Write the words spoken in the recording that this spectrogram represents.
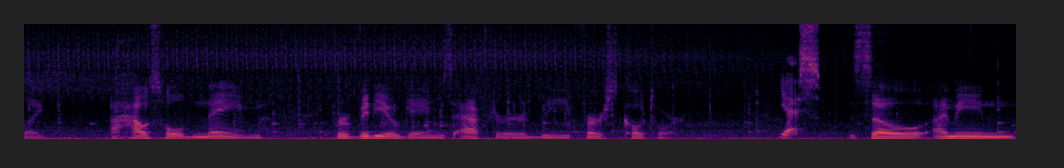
like a household name for video games after the first KOTOR. Yes. So, I mean,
